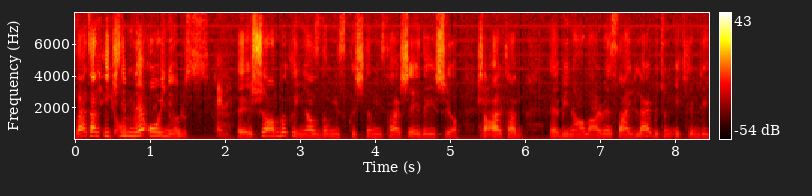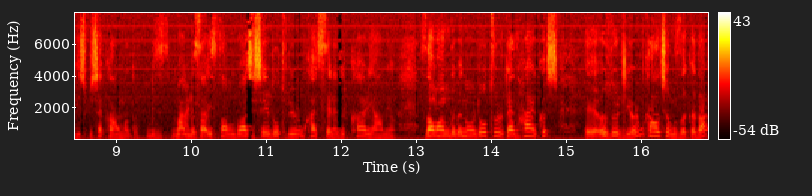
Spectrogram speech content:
Zaten Çünkü iklimle onlar- oynuyoruz. Evet. Ee, şu an bakın yazda mıyız, kışta mıyız her şey değişiyor. İşte artan e, binalar vesaireler bütün iklim diye hiçbir şey kalmadı. Biz ben mesela İstanbul Bahçeşehir'de oturuyorum. Kaç senedir kar yağmıyor. Zamanında ben orada otururken her kış e, özür diliyorum kalçamıza kadar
